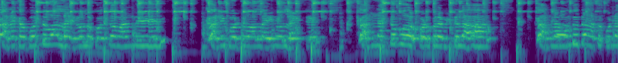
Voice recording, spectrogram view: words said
కనక కొట్టు వాళ్ళు అయిన వాళ్ళు కొంతమంది. కని కొట్టు వాళ్ళు అయిన వాళ్ళు అయితే కన్నక్క కొడుకుల బిడ్డల. కళ్ళ ముందు దాచుకున్న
